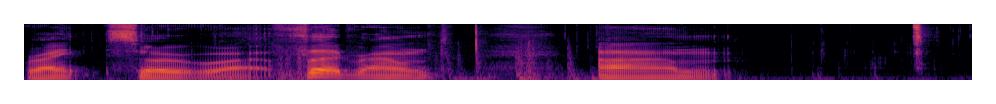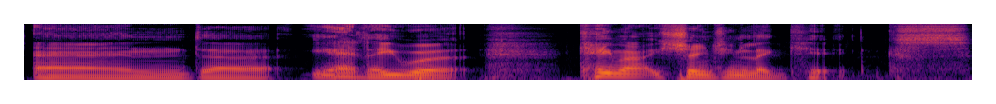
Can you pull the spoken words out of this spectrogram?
right? So uh, third round, um, and uh, yeah, they were came out exchanging leg kicks,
